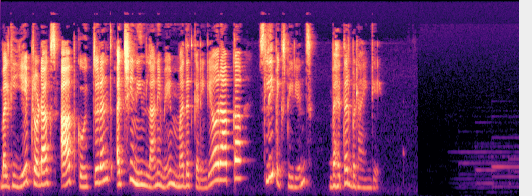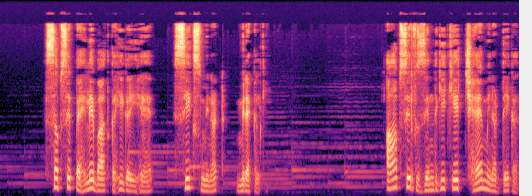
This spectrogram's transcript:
बल्कि ये प्रोडक्ट्स आपको तुरंत अच्छी नींद लाने में मदद करेंगे और आपका स्लीप एक्सपीरियंस बेहतर बनाएँगे। सबसे पहले बात कही गई है सिक्स मिनट मिरेकल की। आप सिर्फ़ ज़िंदगी के छह मिनट देकर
